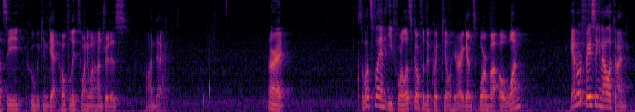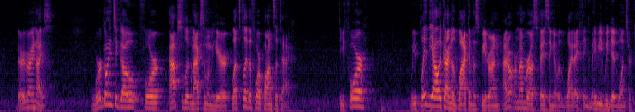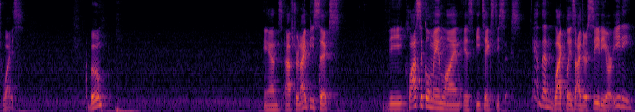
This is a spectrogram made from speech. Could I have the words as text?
let's see who we can get. Hopefully 2100 is on deck. All right. So let's play an e4. Let's go for the quick kill here against Borba 01. And we're facing an Alekhine. Very, very nice. We're going to go for absolute maximum here. Let's play the four pawns attack. d4. We've played the Alekhine with black in the speedrun. I don't remember us facing it with white. I think maybe we did once or twice. Boom. And after knight b6, the classical main line is e takes d6. And then black plays either cd or ed.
